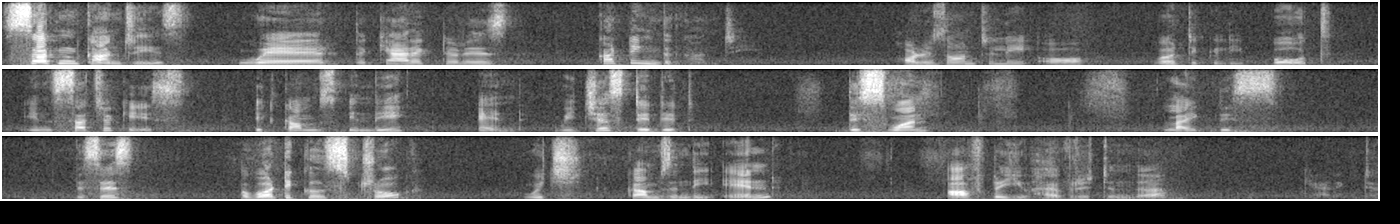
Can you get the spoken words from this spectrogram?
certain kanjis where the character is cutting the kanji horizontally or vertically both in such a case it comes in the end. We just did it this one like this. This is a vertical stroke which comes in the end after you have written the character.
